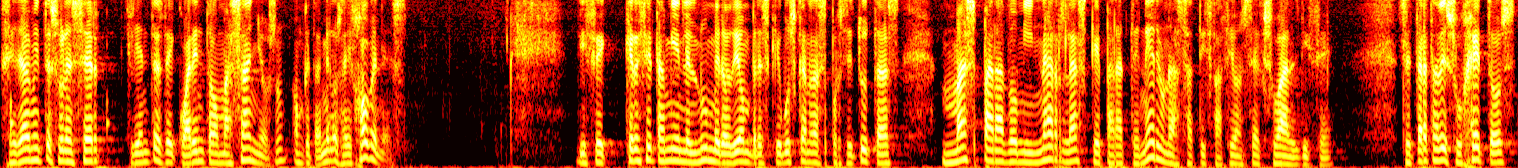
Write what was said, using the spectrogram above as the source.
Generalmente suelen ser clientes de 40 o más años, aunque también los hay jóvenes. Dice, crece también el número de hombres que buscan a las prostitutas más para dominarlas que para tener una satisfacción sexual, dice. Se trata de sujetos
